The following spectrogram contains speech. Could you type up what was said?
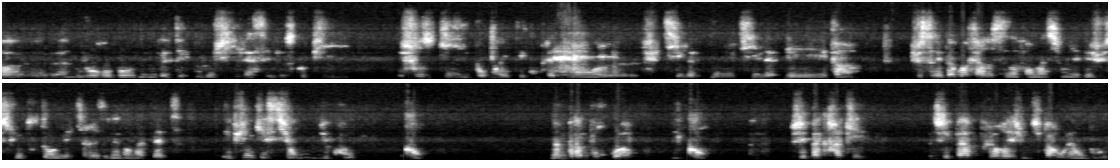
euh, un nouveau robot de nouvelle technologie, la célioscopie, des choses qui pour moi étaient complètement euh, futiles, inutiles. Et enfin, je ne savais pas quoi faire de ces informations. Il y avait juste le tout enlevé qui résonnait dans ma tête. Et puis une question, du coup, quand? Même pas pourquoi, mais quand? J'ai pas craqué. J'ai pas pleuré, je me suis pas roulée en boule.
